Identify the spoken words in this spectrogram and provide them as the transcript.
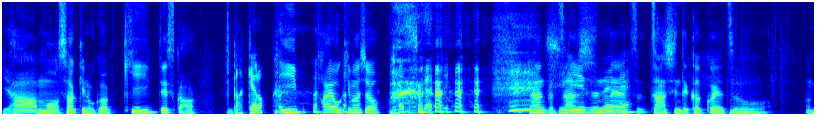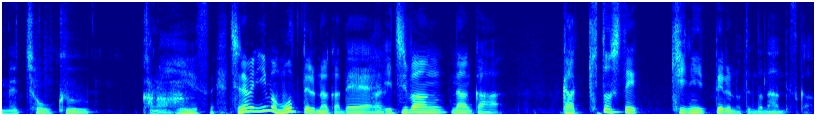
いやーもうさっきの楽器ですか？楽器やろいっぱい置きましょう。なんか斬新なやシつ、斬新でかっこいいやつをめっちゃ置くかな、いいですね。ちなみに今持ってる中ではい。一番なんか楽器として気に入ってるのって何ですか？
